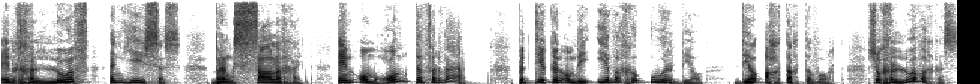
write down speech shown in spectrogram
En geloof in Jesus bring saligheid en om hom te verwerp beteken om die ewige oordeel deelagtig te word. So gelowiges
